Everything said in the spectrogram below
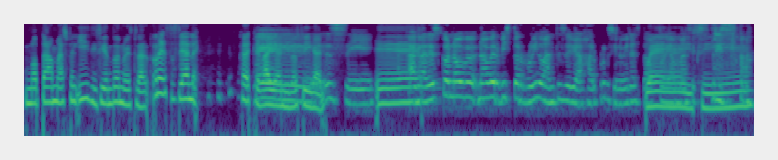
nota más feliz diciendo nuestras redes sociales para que vayan y nos sigan. Eh, Sí. Eh, Agradezco no, no haber visto ruido antes de viajar porque si no hubiera estado todavía más güey, sí. estresada.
